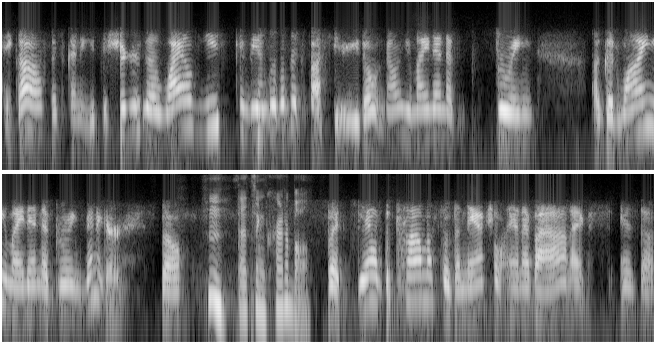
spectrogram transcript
take off, it's going to get the sugar. The wild yeast can be a little bit fussier. You don't know. You might end up brewing a good wine, you might end up brewing vinegar. So hmm, that's incredible. But yeah, the promise of the natural antibiotics is a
